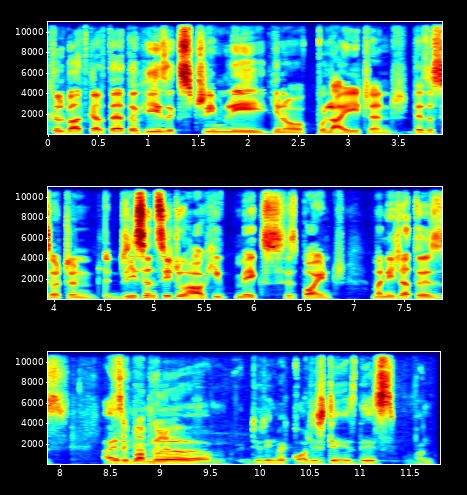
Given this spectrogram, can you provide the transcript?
Atul baat karta hai, he is extremely you know polite and there's a certain decency to how he makes his point Manisha too, is I remember um, during my college days there's one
